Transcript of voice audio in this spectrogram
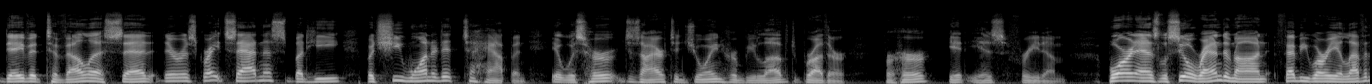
David Tavella, said there is great sadness, but he but she wanted it to happen. It was her desire to join her beloved brother. For her, it is freedom. Born as Lucille Randon on February 11,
